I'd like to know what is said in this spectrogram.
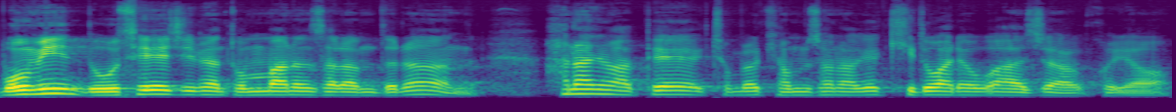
예. 몸이 노쇠해지면 돈 많은 사람들은 하나님 앞에 정말 겸손하게 기도하려고 하지 않고요.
